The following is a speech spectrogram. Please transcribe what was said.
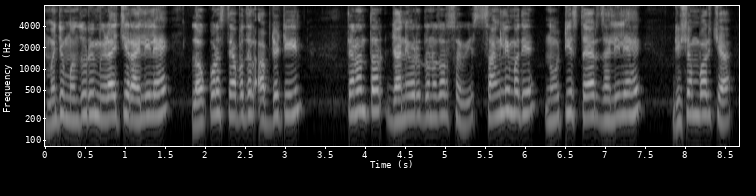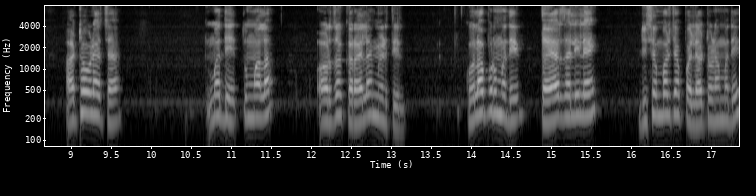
म्हणजे मंजुरी मिळायची राहिलेली आहे. लवकरच त्याबद्दल अपडेट येईल. त्यानंतर जानेवारी दोन हजार सव्वीस सांगलीमध्ये नोटीस तयार झालेली आहे. डिसेंबरच्या आठवड्याच्या मध्ये तुम्हाला अर्ज करायला मिळतील. कोल्हापूरमध्ये तयार झालेले आहे. डिसेंबरच्या पहिल्या आठवड्यामध्ये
